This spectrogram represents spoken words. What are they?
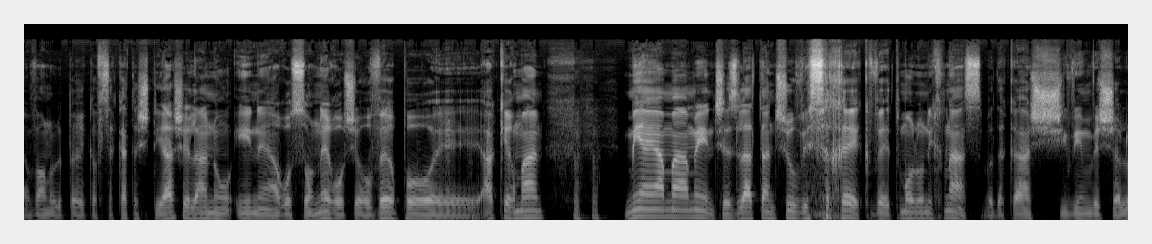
עברנו לפרק הפסקת השתייה שלנו. הנה הרוסונרו שעובר פה, אה, אקרמן. מי היה מאמין שזלטן שוב ישחק, ואתמול הוא נכנס בדקה ה-73.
